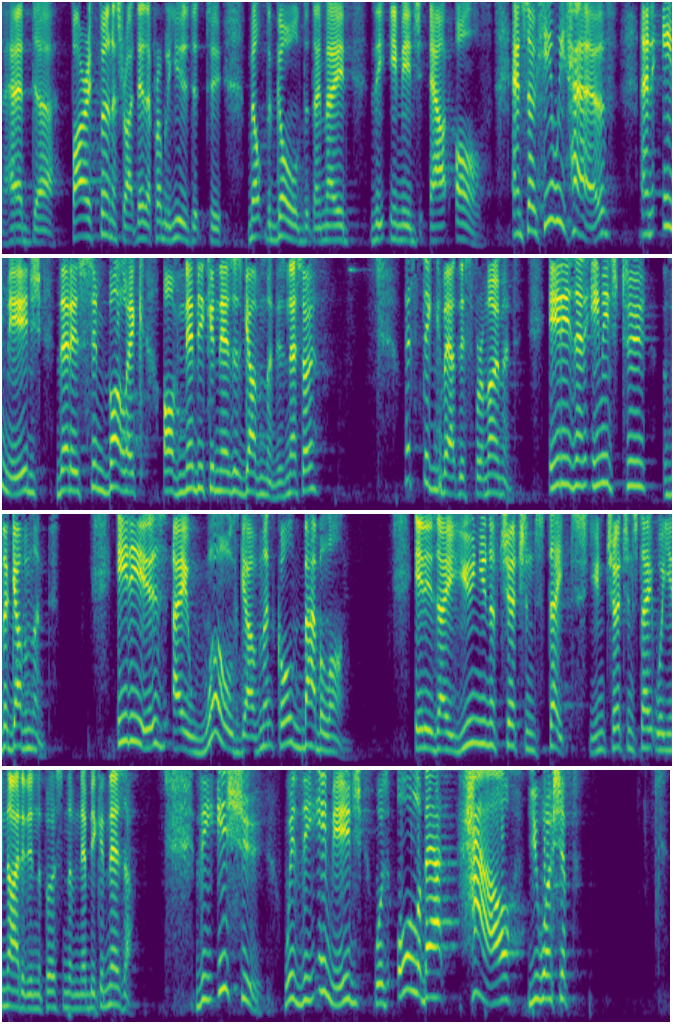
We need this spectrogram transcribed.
They had a uh, fiery furnace right there. They probably used it to melt the gold that they made the image out of. And so here we have an image that is symbolic of Nebuchadnezzar's government. Isn't that so? Let's think about this for a moment. It is an image to the government. It is a world government called Babylon. It is a union of church and state. Church and state were united in the person of Nebuchadnezzar. The issue with the image was all about how you worship.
